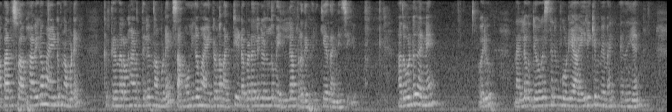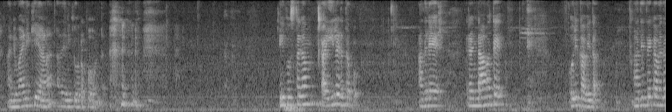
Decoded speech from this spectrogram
അപ്പോൾ അത് സ്വാഭാവികമായിട്ടും നമ്മുടെ കൃത്യനിർവഹണത്തിലും നമ്മുടെ സാമൂഹികമായിട്ടുള്ള മറ്റ് ഇടപെടലുകളിലും എല്ലാം പ്രതിഫലിക്കുക തന്നെ ചെയ്യും. അതുകൊണ്ട് തന്നെ ഒരു നല്ല ഉദ്യോഗസ്ഥനും കൂടി ആയിരിക്കും വിമൻ എന്ന് ഞാൻ അനുമാനിക്കുകയാണ്. അതെനിക്ക് ഉറപ്പുമുണ്ട്. ഈ പുസ്തകം കയ്യിലെടുത്തപ്പോൾ അതിലെ രണ്ടാമത്തെ ഒരു കവിത ആദ്യത്തെ കവിത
